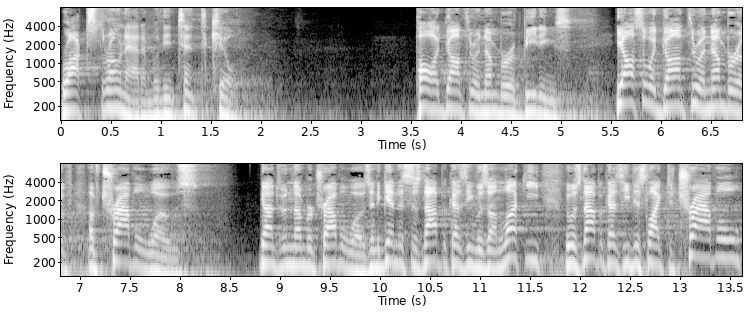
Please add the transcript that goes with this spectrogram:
Rocks thrown at him with the intent to kill. Paul had gone through a number of beatings. He also had gone through a number of, of travel woes. Gone through a number of travel woes. And again, this is not because he was unlucky. It was not because he disliked to travel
